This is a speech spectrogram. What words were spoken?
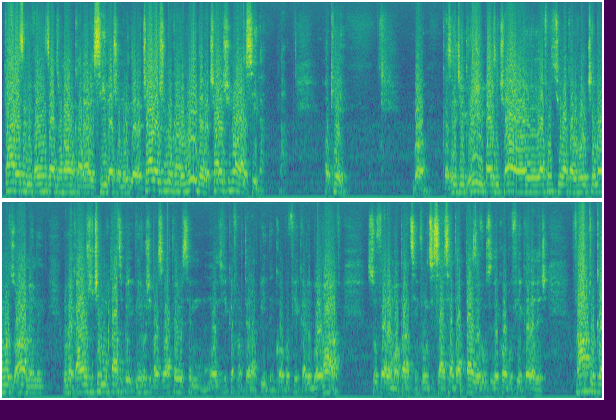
care este diferența între un om care are SIDA și a murit de răceală și unul care a murit de răceală și nu are SIDA. Da. Ok. Bun. Că se zice gripa, zicea, e afecțiunea care vor cei mai mulți oameni din lume, care nu știu ce mutații pe virus și bacterii se modifică foarte rapid. În corpul fiecare bolnav suferă mutații în funcție, se, se adaptează în funcție de corpul fiecare. Deci faptul că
